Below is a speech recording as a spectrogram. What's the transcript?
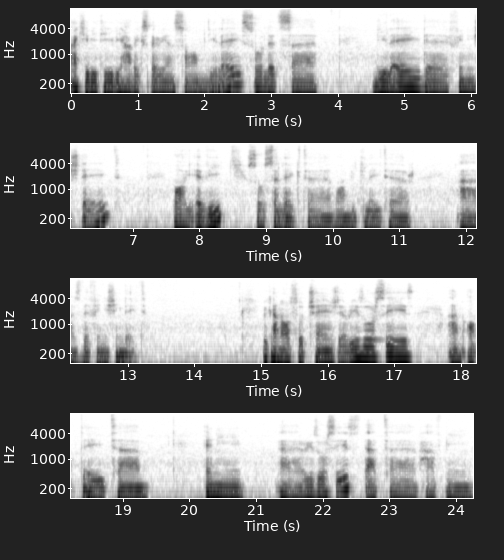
activity we have experienced some delays so let's uh, delay the finish date by a week. So select uh, one week later as the finishing date. You can also change the resources and update um, any uh, resources that uh, have been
